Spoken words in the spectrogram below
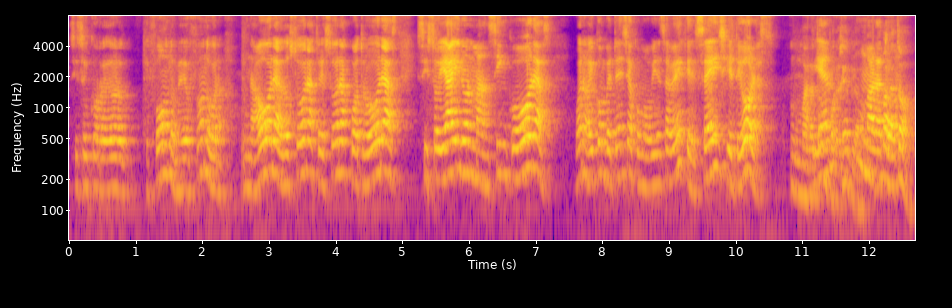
si soy corredor de fondo, medio fondo, bueno, una hora, dos horas, tres horas, cuatro horas, si soy Ironman, cinco horas, bueno, hay competencias como bien sabés que seis, siete horas. Un maratón, por ejemplo. Un maratón.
